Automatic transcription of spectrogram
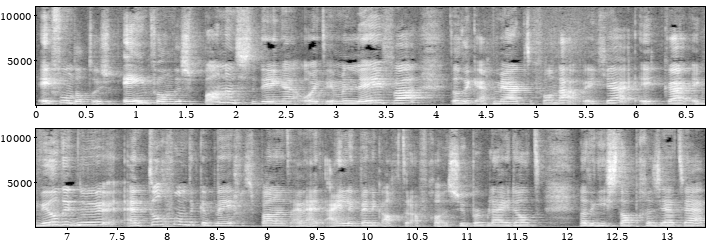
Ik vond dat dus een van de spannendste dingen ooit in mijn leven. Dat ik echt merkte van, nou weet je, ik, uh, ik wil dit nu. En toch vond ik het mega spannend. En uiteindelijk ben ik achteraf gewoon super blij dat, dat ik die stap gezet heb.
